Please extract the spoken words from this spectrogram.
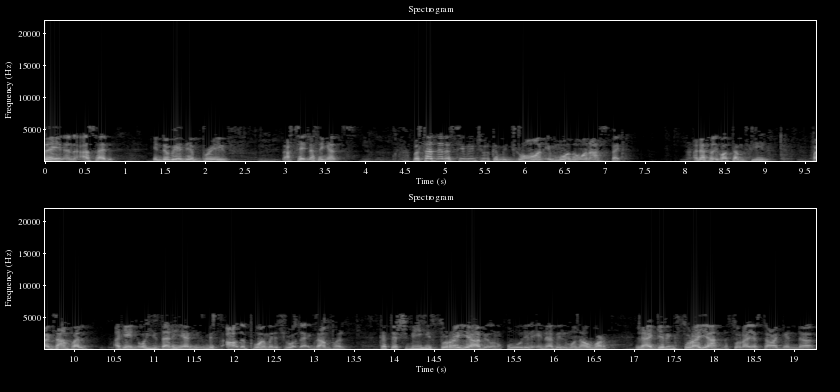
zaid and asad in the way they're brave that's it nothing else but certainly a similitude can be drawn in more than one aspect and that's what you call tamthil for example Again, what he's done here, he's missed out the poem and just wrote the example. كَتَشْبِيهِ الثُّرَيَّا بِأُنْقُودِ الْإِنَبِ الْمُنَوَّرِ Like giving Thuraya, the Thuraya star again, the,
